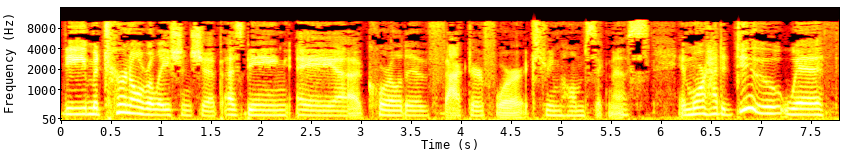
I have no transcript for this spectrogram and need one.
the maternal relationship as being a uh, correlative factor for extreme homesickness, and more had to do with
